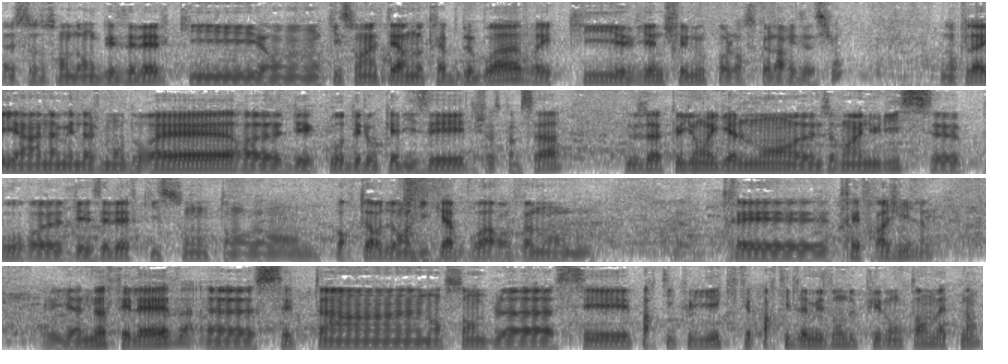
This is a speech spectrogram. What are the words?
Euh, ce sont donc des élèves qui, ont, qui sont internes au CREPS de Boivre et qui viennent chez nous pour leur scolarisation. Donc là, il y a un aménagement d'horaire, euh, des cours délocalisés, des choses comme ça. Nous accueillons également, euh, nous avons un Ulysse pour des élèves qui sont en, en porteurs de handicap, voire vraiment très, très fragiles. hein. Il y a neuf élèves. c'est un ensemble assez particulier qui fait partie de la maison depuis longtemps maintenant,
